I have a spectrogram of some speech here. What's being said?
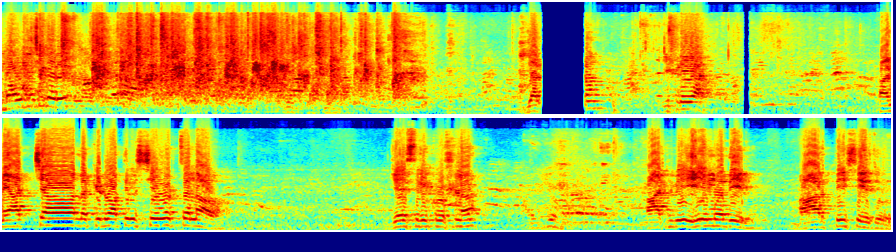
माऊलीची घरे इकडे या. आणि आजच्या लकी ड्रॉतील शेवटचं नाव. जय श्री कृष्ण आठवी ई मधील आरती शेजूळ.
